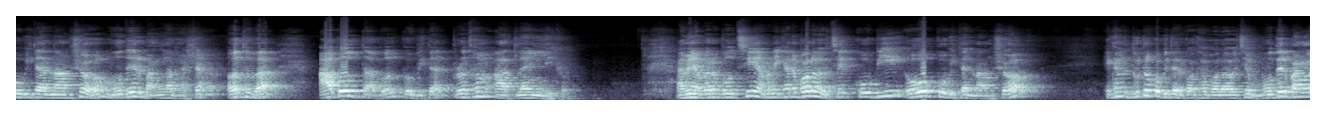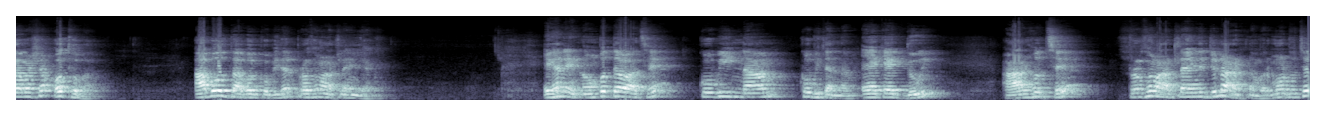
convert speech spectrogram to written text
কবিতার নাম সহ মোদের বাংলা ভাষা অথবা আবল তাবল কবিতার প্রথম আট লাইন লিখো। আমি আবার বলছি, আমার এখানে বলা হয়েছে, কবি ও কবিতার নাম সহ এখানে দুটো কবিতার কথা বলা হয়েছে, মোদের বাংলা ভাষা অথবা আবল তাবল কবিতার প্রথম আট লাইন লেখো। এখানে নম্বর দেওয়া আছে, কবির নাম, কবিতার নাম, এক এক, দুই, আর হচ্ছে প্রথম আট লাইনের জন্য আট নম্বর, মোট হচ্ছে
